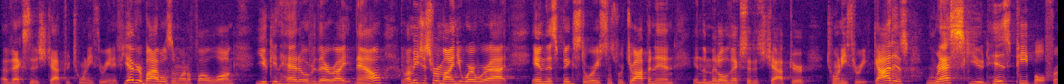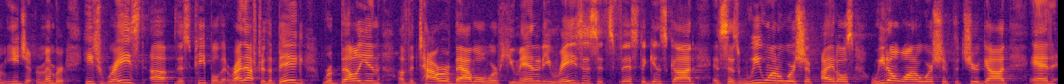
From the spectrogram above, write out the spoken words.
of Exodus chapter 23. And if you have your Bibles and want to follow along, you can head over there right now. Let me just remind you where we're at in this big story since we're dropping in in the middle of Exodus chapter 23. God has rescued his people from Egypt. Remember, he's raised up this people that right after the big rebellion of the Tower of Babel, where humanity raises its fist against God and says, We want to worship idols, we don't want to worship the true God. And,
